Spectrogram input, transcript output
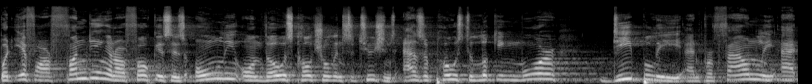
But if our funding and our focus is only on those cultural institutions as opposed to looking more deeply and profoundly at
